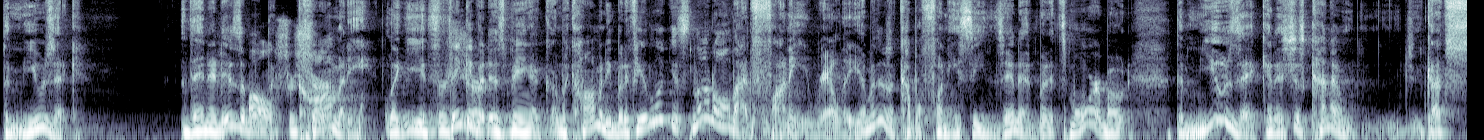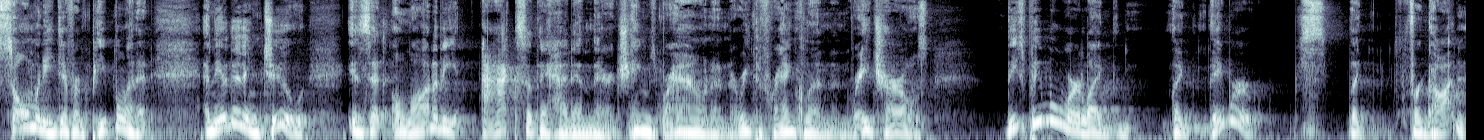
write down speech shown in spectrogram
the music than it is about Oh, the for sure. comedy. Like you think of it as being a, a comedy, but if you look, it's not all that funny, really. I mean, there's a couple funny scenes in it, but it's more about the music, and it's just kind of got so many different people in it. And the other thing too is that a lot of the acts that they had in there, James Brown and Aretha Franklin and Ray Charles, these people were like, like they were like forgotten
